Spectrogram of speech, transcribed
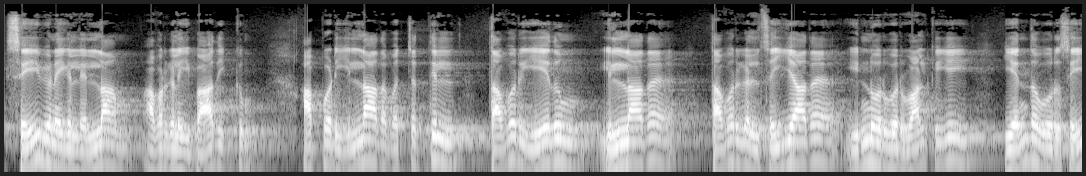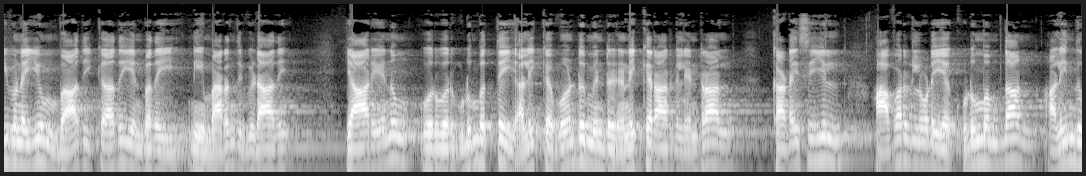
செய்வினைகள் எல்லாம் அவர்களை பாதிக்கும். அப்படி இல்லாத பட்சத்தில் தவறு ஏதும் இல்லாத தவறுகள் செய்யாத இன்னொருவர் வாழ்க்கையை எந்த ஒரு செய்வினையும் பாதிக்காது என்பதை நீ மறந்து விடாதே. யாரேனும் ஒருவர் குடும்பத்தை அழிக்க வேண்டும் என்று நினைக்கிறார்கள் என்றால் கடைசியில் அவர்களுடைய குடும்பம்தான் அழிந்து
